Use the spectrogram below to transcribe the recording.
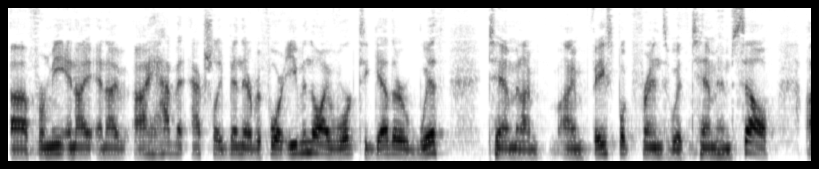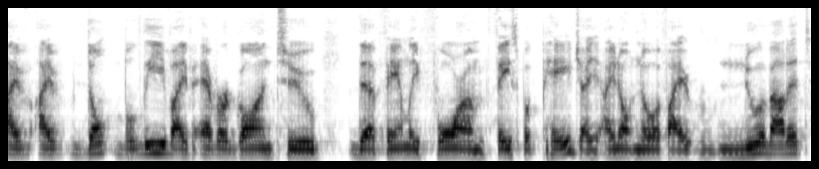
uh, for me. And I and I I haven't actually been there before, even though I've worked together with Tim and I'm I'm Facebook friends with Tim himself. I've I don't believe I've ever gone to the Family Forum Facebook page. I, I don't know if I knew about it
